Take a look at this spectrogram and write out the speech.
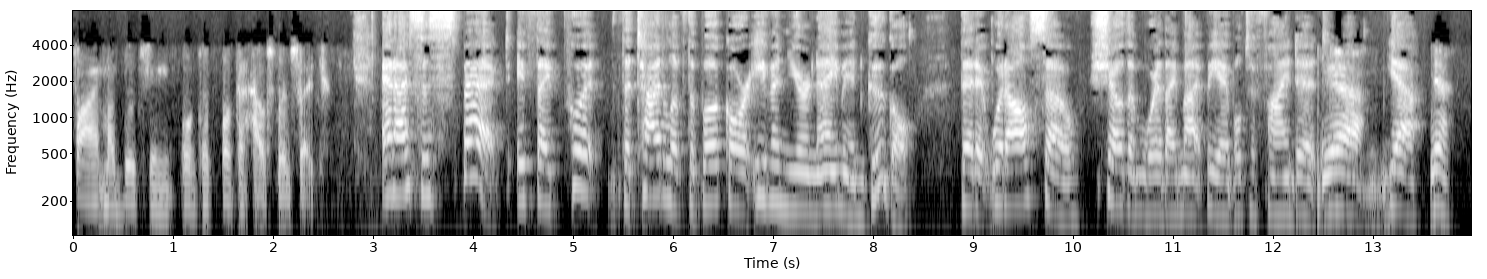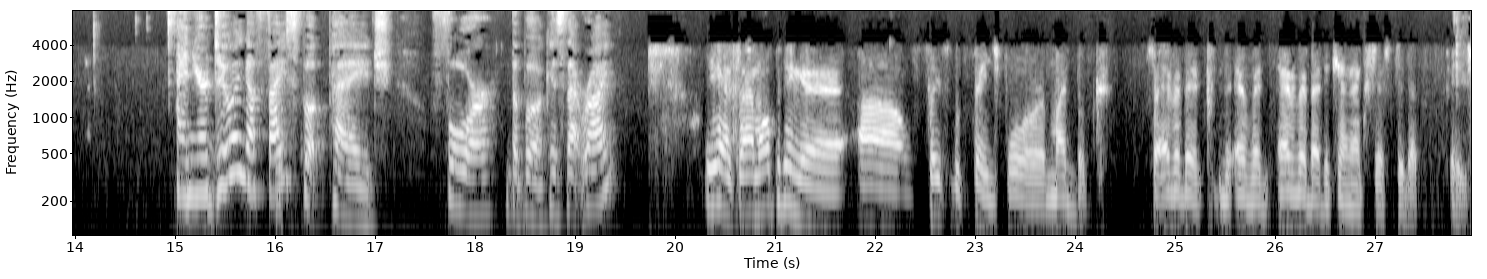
find my books in Author, Author House website. And I suspect if they put the title of the book or even your name in Google, that it would also show them where they might be able to find it. Yeah. Um, yeah. Yeah. And you're doing a Facebook page for the book. Is that right? Yes, I'm opening a, a Facebook page for my book, so everybody, everybody can access to that page.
